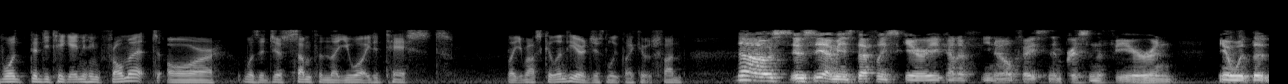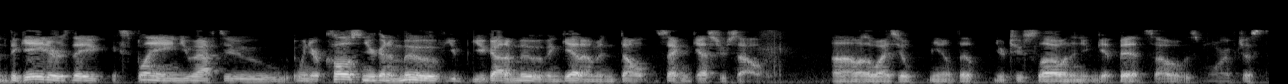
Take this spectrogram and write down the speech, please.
what did you take anything from it, or was it just something that you wanted to test like your masculinity, or it just looked like it was fun? No, it was, it was yeah. I mean, it's definitely scary, kind of you know, facing, embracing the fear, and you know, with the the Gators, they explain you have to when you're close and you're going to move, you you got to move and get them, and don't second guess yourself. Um, otherwise, you'll you know you're too slow, and then you can get bit. So it was more of just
